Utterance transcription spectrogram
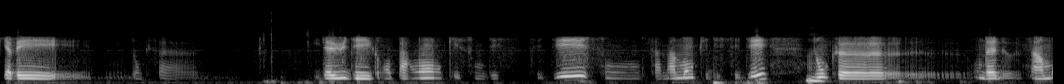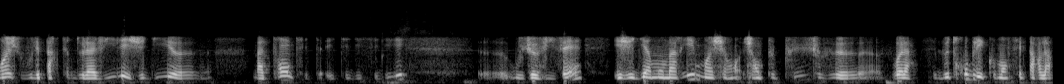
qui avait. Donc ça. Il a eu des grands-parents qui sont décédés, son, sa maman qui est décédée. Donc, euh, on a, enfin, moi, je voulais partir de la ville et j'ai dit. Euh, ma tante était décédée, euh, où je vivais. Et j'ai dit à mon mari, moi, j'en peux plus. Je veux, voilà, le trouble est commencé par là.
